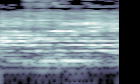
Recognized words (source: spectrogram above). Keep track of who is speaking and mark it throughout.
Speaker 1: Amen.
